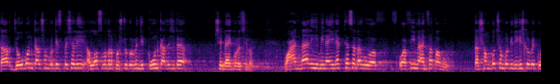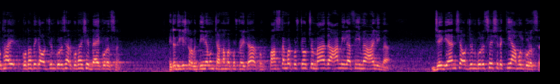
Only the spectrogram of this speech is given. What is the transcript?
তার যৌবন কাল সম্পর্কে স্পেশালি আল্লাহ সুবহানাহু প্রশ্ন করবেন যে কোন কাজে সেটা সে ব্যয় করেছিল। ওয়ান ওয়া তার সম্পদ সম্পর্কে জিজ্ঞেস করবে কোথায়, কোথা থেকে অর্জন করেছে আর কোথায় সে ব্যয় করেছে। এটা জিজ্ঞেস করবে তিন এবং চার নম্বর প্রশ্ন এটা। পাঁচ নম্বর প্রশ্ন হচ্ছে মা যে জ্ঞান সে অর্জন করেছে, সেটা কি আমল করেছে?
